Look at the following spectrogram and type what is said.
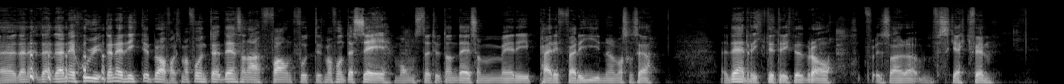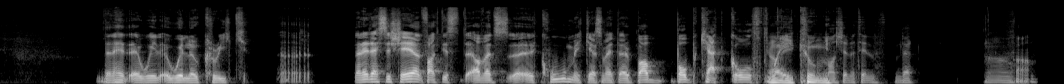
Eh, den, den, den, är sju, den är riktigt bra faktiskt. Man får inte, det är en sån här found footage, man får inte se monstret utan det är som mer i periferin eller vad man ska säga. Det är en riktigt, riktigt bra så här, skräckfilm. Den heter Will, Willow Creek. Den är regisserad faktiskt av en komiker som heter Bob, Bobcat Ja, det Goldthwait. är kung. Om någon känner till det. Fan.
